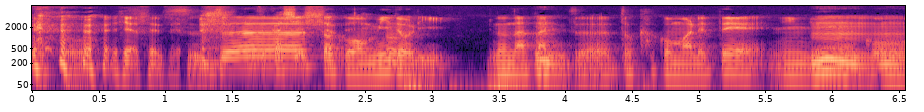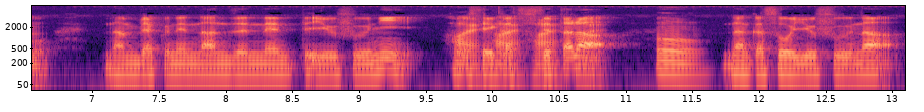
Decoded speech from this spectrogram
えっといや、全然。ずずーっとこう緑の中にずーっと囲まれて、人間がうんうんこう、何百年何千年っていう風にこうはい生活してたら、うん。なんかそういう風な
